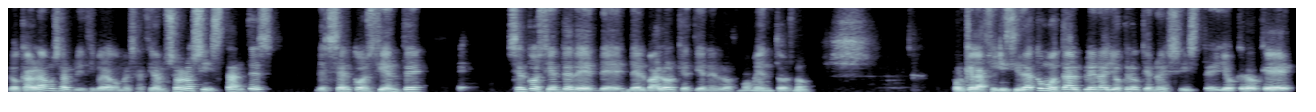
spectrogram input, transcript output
lo que hablamos al principio de la conversación, son los instantes de ser consciente, eh, ser consciente de- de- del valor que tienen los momentos, ¿no? Porque la felicidad como tal plena yo creo que no existe. Yo creo que,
